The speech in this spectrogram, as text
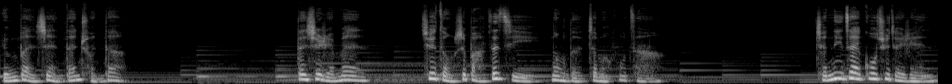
原本是很单纯的，但是人们却总是把自己弄得这么复杂。沉溺在过去的人，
